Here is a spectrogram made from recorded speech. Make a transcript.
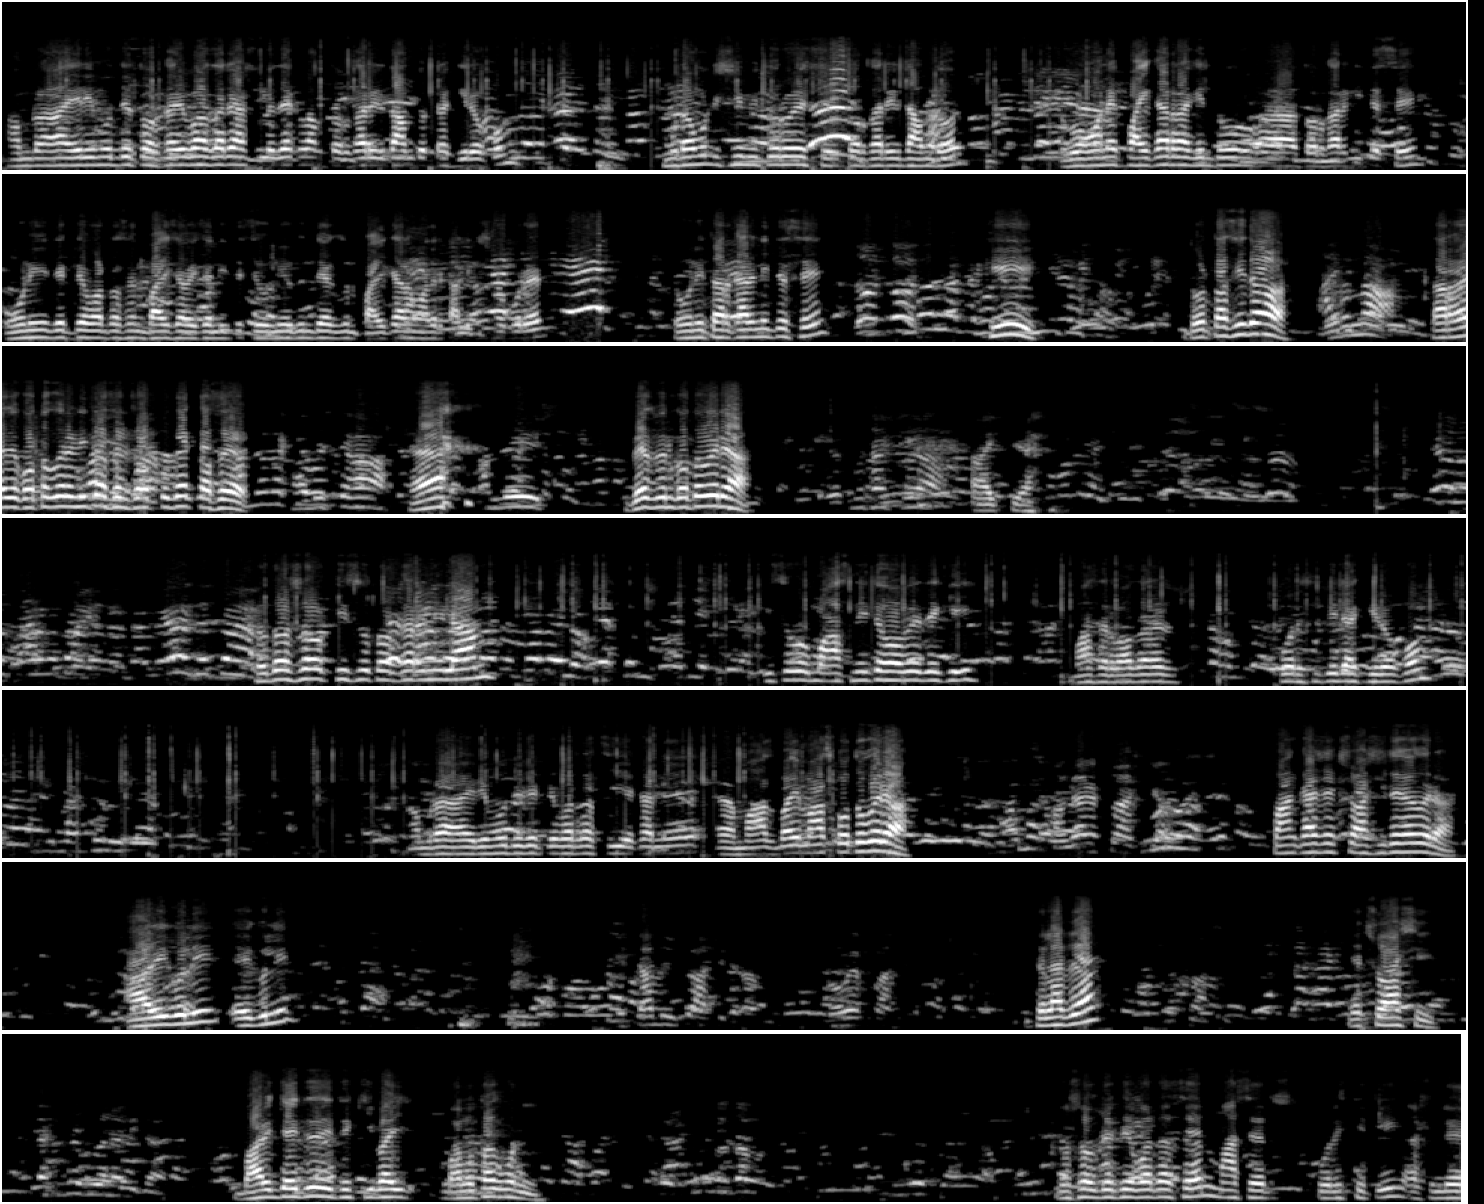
আমরা এর মধ্যে তরকারি বাজারে আসলে দেখলাম তরকারির দাম দরটা কীরকম। মোটামুটি সীমিত রয়েছে তরকারির দাম দর। এবং অনেক পাইকাররা কিন্তু তরকারি নিতেছে। উনি দেখতে পারতেছেন, পয়সা পয়সা নিতেছে। উনিও কিন্তু একজন পাইকার আমাদের কালীকৃষ্ণপুরের তো উনি তরকারি নিতেছে। কি? আগে কত করে নিতেছেন? সব তো দেখতেছে। হ্যাঁ? বেচবেন কত করে আচ্ছা। তো দর্শক, কিছু তরকারি নিলাম। কিছু মাছ নিতে হবে দেখি, মাছের বাজারের পরিস্থিতিটা কীরকম। আমরা এর মধ্যে দেখতে পাচ্ছি এখানে মাছ ভাই, মাছ কত করে পাঙ্কাশ একশো আশি টাকা করে আর এইগুলি এইগুলি? তেলাপিয়া? একশো আশি। বাড়ি যাইতে যাইতে কি ভাই ভালো থাকব নি? দর্শক দেখতে পাচ্ছেন মাছের পরিস্থিতি। আসলে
